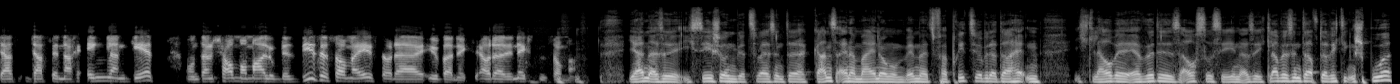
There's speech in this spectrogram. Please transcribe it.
dass, dass er nach England geht. Und dann schauen wir mal, ob das dieser Sommer ist oder übernächst, oder den nächsten Sommer. Jan, also ich sehe schon, wir zwei sind da ganz einer Meinung. Und wenn wir jetzt Fabrizio wieder da hätten, ich glaube, er würde es auch so sehen. Also ich glaube, wir sind da auf der richtigen Spur.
